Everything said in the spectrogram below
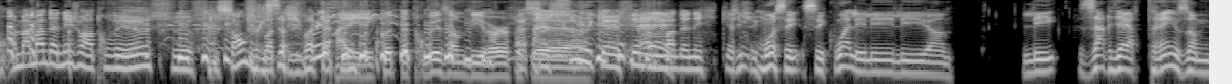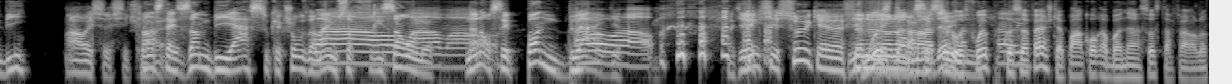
Bon, à un moment donné, je vais en trouver un sur Frisson, puis je vais- Frisson. je vais Oui. taper. Hey, écoute, t'as trouvé Zombiever. fait Ah, c'est euh, sûr qu'il y a un film à un moment donné. Moi, c'est c'est quoi les, les, les, euh, les arrière-trains zombies? Ah ouais, c'est c'est Je pense que clair. c'était Zombias ou quelque chose de même sur Frisson. wow, là. wow. Non, non, c'est pas une blague. Oh, wow. OK? Fait que C'est sûr qu'il y a un film. non, Moi, non, je demandais l'autre fois pourquoi Ah oui. ça fait, j'étais pas encore abonné à ça, cette affaire-là.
